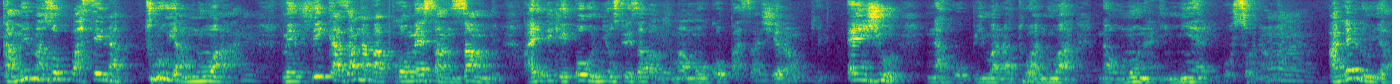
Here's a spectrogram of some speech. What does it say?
quand même azopase na trou ya noir. Mais fike aza na bapromese ya nzambe ayebi ke oyo nyonso eza bamoma moko passagère ya mokili un jour nakobima na trou ya noir naomona lumière liboso na nga alleluya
